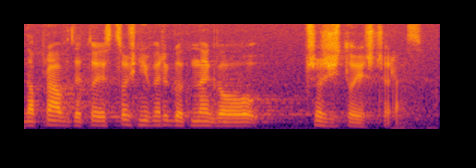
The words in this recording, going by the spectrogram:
Naprawdę to jest coś niewiarygodnego, przeżyć to jeszcze raz.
